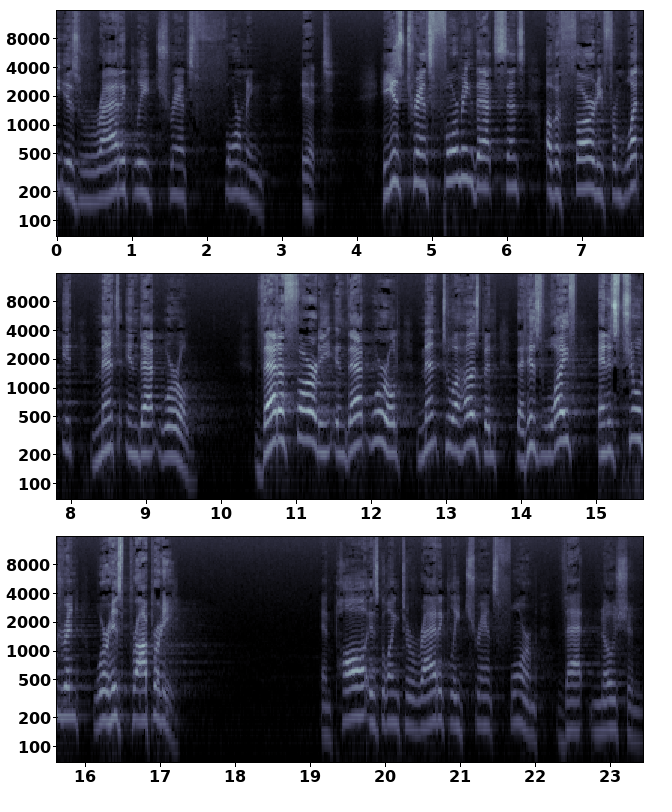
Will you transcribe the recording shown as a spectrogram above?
is radically transforming it. He is transforming that sense of authority from what it meant in that world. That authority in that world meant to a husband that his wife and his children were his property. And Paul is going to radically transform that notion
